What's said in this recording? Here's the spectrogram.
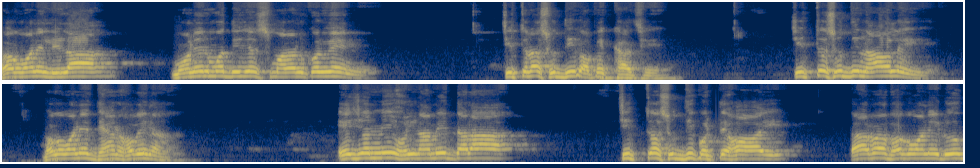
ভগবানের লীলা মনের মধ্যে যে স্মরণ করবেন, চিত্তটা শুদ্ধির অপেক্ষা আছে। চিত্ত শুদ্ধি না হলে ভগবানের ধ্যান হবে না। এই জন্যই হরিনামের দ্বারা চিত্ত শুদ্ধি করতে হয়। তারপর ভগবানের রূপ,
